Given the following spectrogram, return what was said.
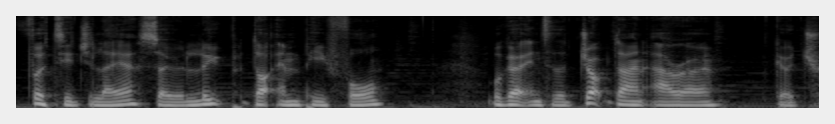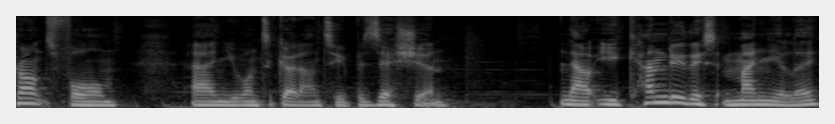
footage layer. So loop.mp4, we'll go into the drop down arrow, go transform, and you want to go down to position. Now you can do this manually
